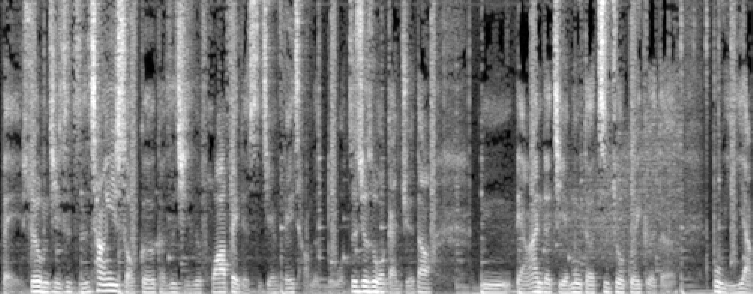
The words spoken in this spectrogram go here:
备。所以，我们其实只是唱一首歌，可是其实花费的时间非常的多。这就是我感觉到，嗯，两岸的节目的制作规格的不一样。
